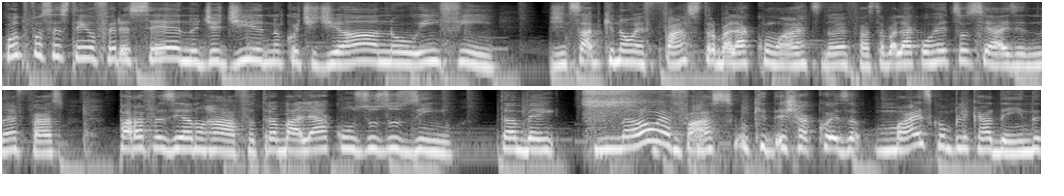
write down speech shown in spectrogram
quanto vocês têm a oferecer no dia a dia, no cotidiano, enfim. A gente sabe que não é fácil trabalhar com artes, não é fácil trabalhar com redes sociais, ainda não é fácil. Parafraseando Rafa, trabalhar com Zuzuzinho também não é fácil, o que deixa a coisa mais complicada ainda.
